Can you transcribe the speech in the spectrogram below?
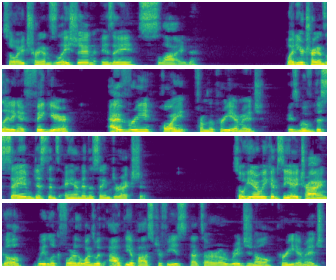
So a translation is a slide when you're translating a figure, every point from the pre-image is moved the same distance and in the same direction. So here we can see a triangle. We look for the ones without the apostrophes. That's our original pre-image.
